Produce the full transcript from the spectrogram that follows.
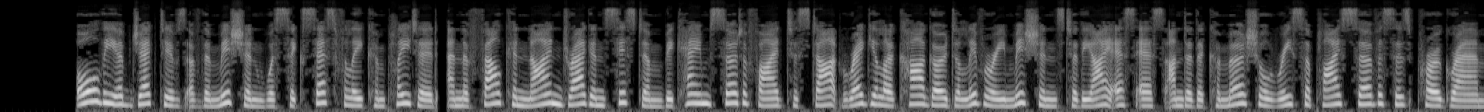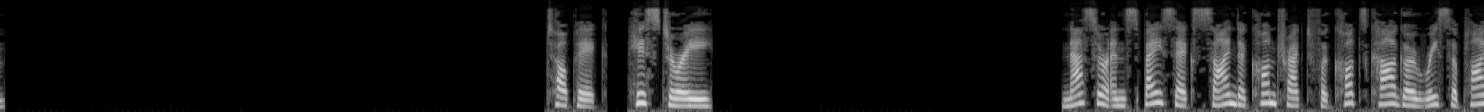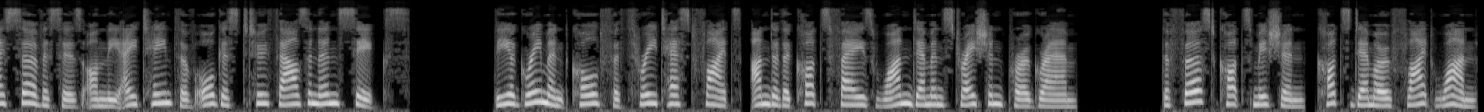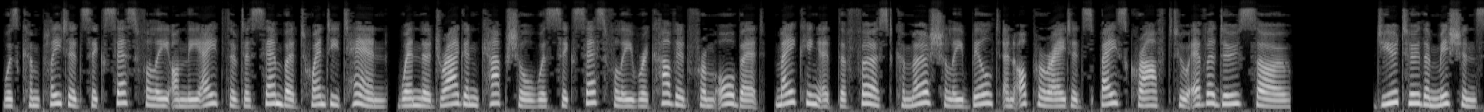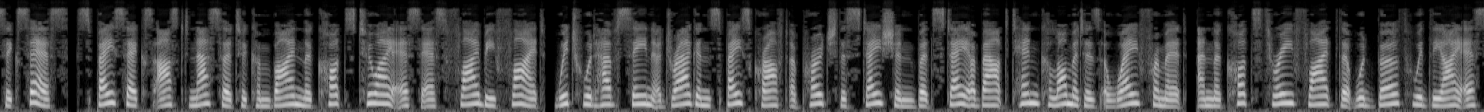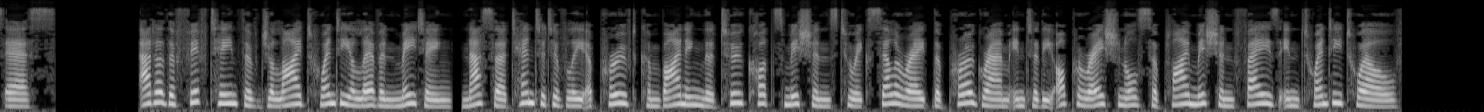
All the objectives of the mission were successfully completed, and the Falcon 9 Dragon system became certified to start regular cargo delivery missions to the ISS under the Commercial Resupply Services Program. History NASA and SpaceX signed a contract for COTS cargo resupply services on 18 August 2006. The agreement called for three test flights, under the COTS Phase 1 demonstration program. The first COTS mission, COTS Demo Flight 1, was completed successfully on 8 December 2010, when the Dragon capsule was successfully recovered from orbit, making it the first commercially built and operated spacecraft to ever do so. Due to the mission's success, SpaceX asked NASA to combine the COTS-2 ISS flyby flight, which would have seen a Dragon spacecraft approach the station but stay about 10 kilometers away from it, and the COTS-3 flight that would berth with the ISS. At a 15 July 2011 meeting, NASA tentatively approved combining the two COTS missions to accelerate the program into the operational supply mission phase in 2012.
